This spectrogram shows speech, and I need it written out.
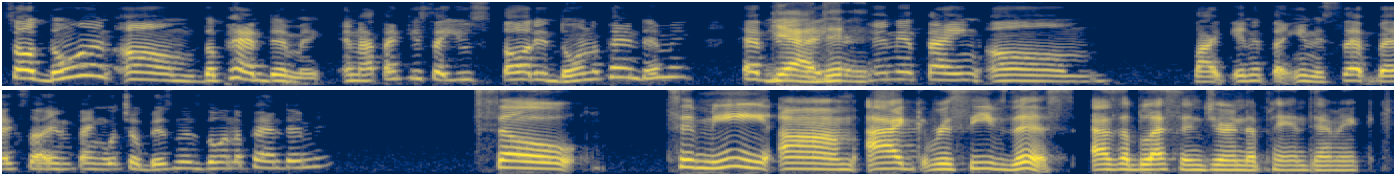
So during um the pandemic and i think you say you started during the pandemic have you yeah, I did. anything um like anything any setbacks or anything with your business during the pandemic? So to me, um, I received this as a blessing during the pandemic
